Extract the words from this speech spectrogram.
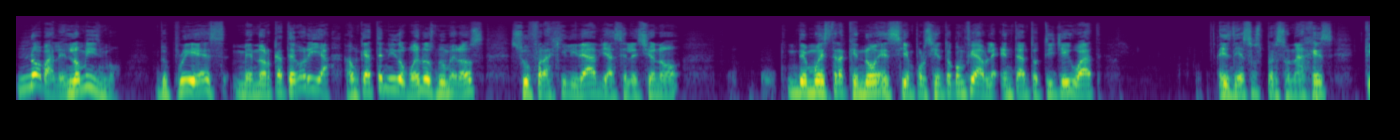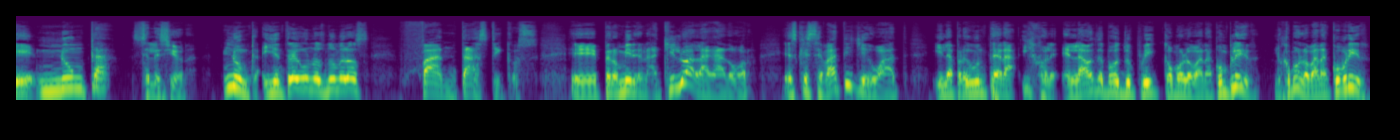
no valen lo mismo. Dupree es menor categoría, aunque ha tenido buenos números, su fragilidad ya se lesionó, demuestra que no es 100% confiable, en tanto TJ Watt es de esos personajes que nunca se lesiona. Nunca. Y entrega unos números fantásticos. Eh, pero miren, aquí lo halagador es que se va TJ Watt y la pregunta era, híjole, el lado de Bob Dupree, ¿cómo lo van a cumplir? ¿Cómo lo van a cubrir?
